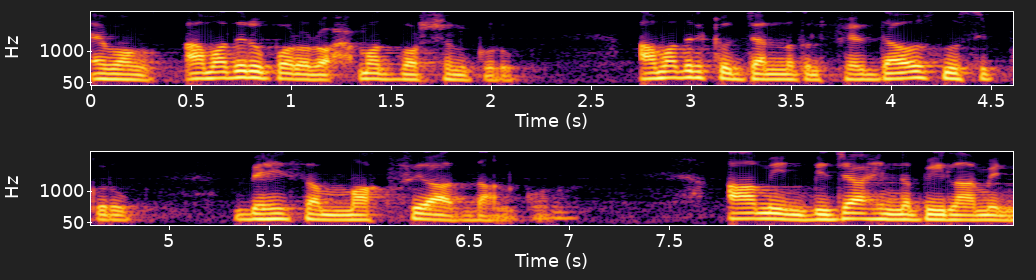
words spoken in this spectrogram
এবং আমাদের উপরও রহমত বর্ষণ করুক। আমাদেরকেও জান্নাতুল ফেরদাউস নসিব করুক। বেহিসাম মাকফিরাত দান করুন। আমিন। বিজাহিন নবীল আমিন।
